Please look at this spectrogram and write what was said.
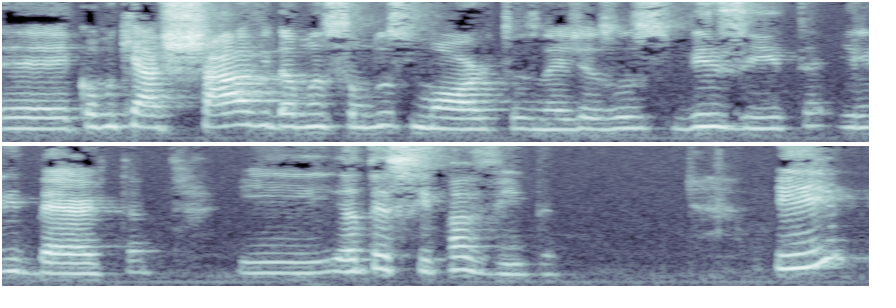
é, como que a chave da mansão dos mortos, né? Jesus visita e liberta e antecipa a vida. E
